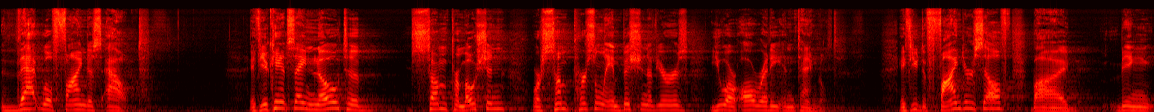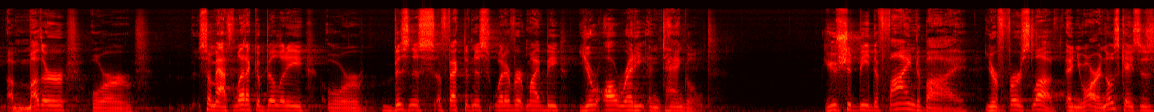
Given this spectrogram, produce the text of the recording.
that will find us out. If you can't say no to some promotion or some personal ambition of yours, you are already entangled. If you define yourself by being a mother or some athletic ability or business effectiveness, whatever it might be, you're already entangled. You should be defined by your first love, and you are. In those cases,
